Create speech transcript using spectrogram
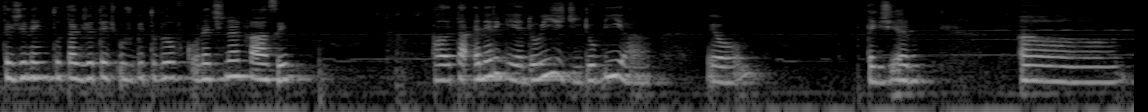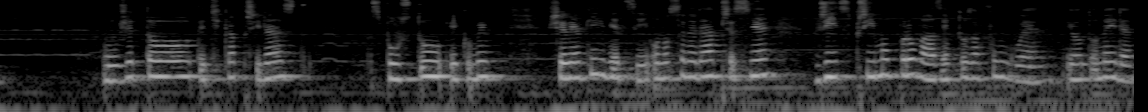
Takže není to tak, že teď už by to bylo v konečné fázi, ale ta energie dojíždí, dobíhá, jo. Takže uh, může to teďka přinést spoustu jakoby všelijakých věcí. Ono se nedá přesně říct přímo pro vás, jak to zafunguje. Jo, to nejde.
